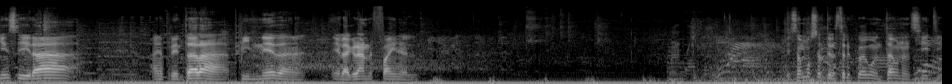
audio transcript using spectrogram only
¿Quién se irá a enfrentar a Pineda en la Grand Final? Empezamos el tercer juego en Town and City.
